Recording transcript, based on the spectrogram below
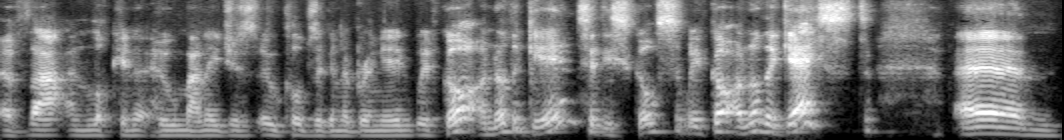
of that and looking at who managers, who clubs are going to bring in, we've got another game to discuss. and We've got another guest. Um,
